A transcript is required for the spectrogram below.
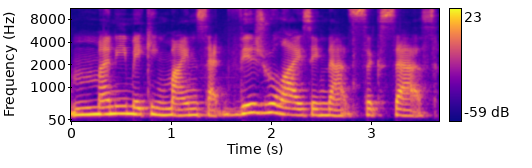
money making mindset, visualizing that success.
